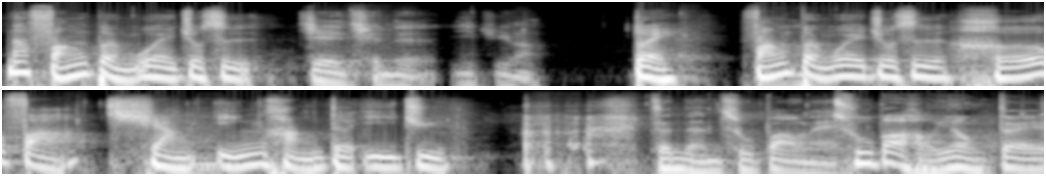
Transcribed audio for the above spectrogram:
那房本位就是借钱的依据吗。对，房本位就是合法抢银行的依据。真的很粗暴呢。粗暴好用，对，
